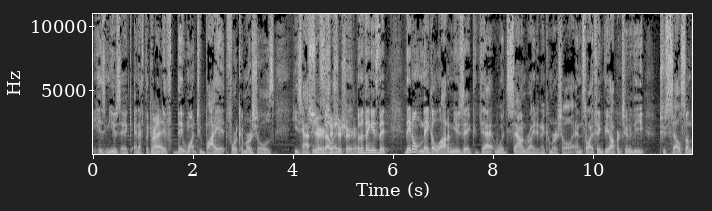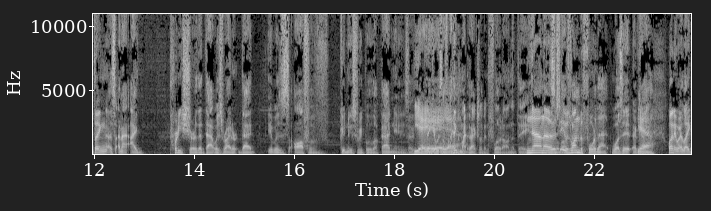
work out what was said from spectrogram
his music, and if the. Right. and if they want to buy it for commercials, he's happy Sure, to sell sure, it. sure, sure. sure. But the thing is that they don't make a lot of music that would sound right in a commercial, and so I think the opportunity to sell something, and I, I'm pretty sure that that was right, or that it was off of. Good news for people who love bad news. I Yeah, think yeah, it was. yeah, I think it might have actually been float on that they. No, no, it was, it was one before that. Was it? Okay. Yeah. Well, anyway, like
